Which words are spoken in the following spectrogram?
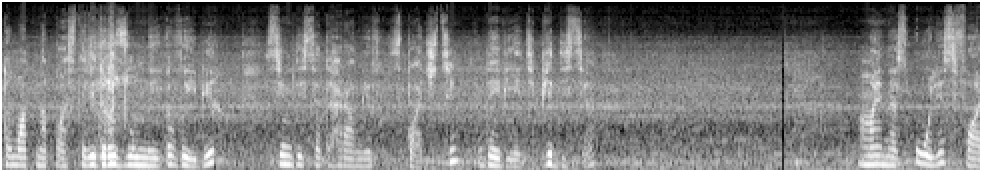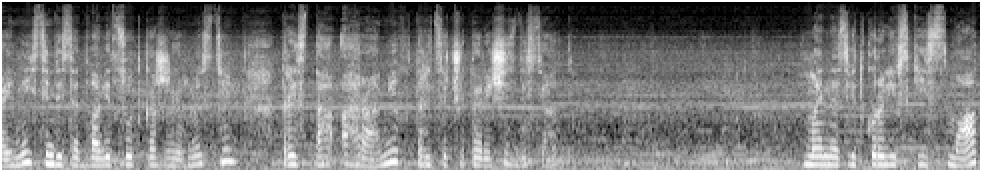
Томатна паста від розумний вибір 70 грамів в пачці 9,50. Майонез Оліс файний, 72% жирності, 300 грамів, 34,60. Майонез від королівський смак,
